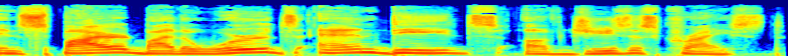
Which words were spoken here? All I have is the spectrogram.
inspired by the words and deeds of Jesus Christ.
